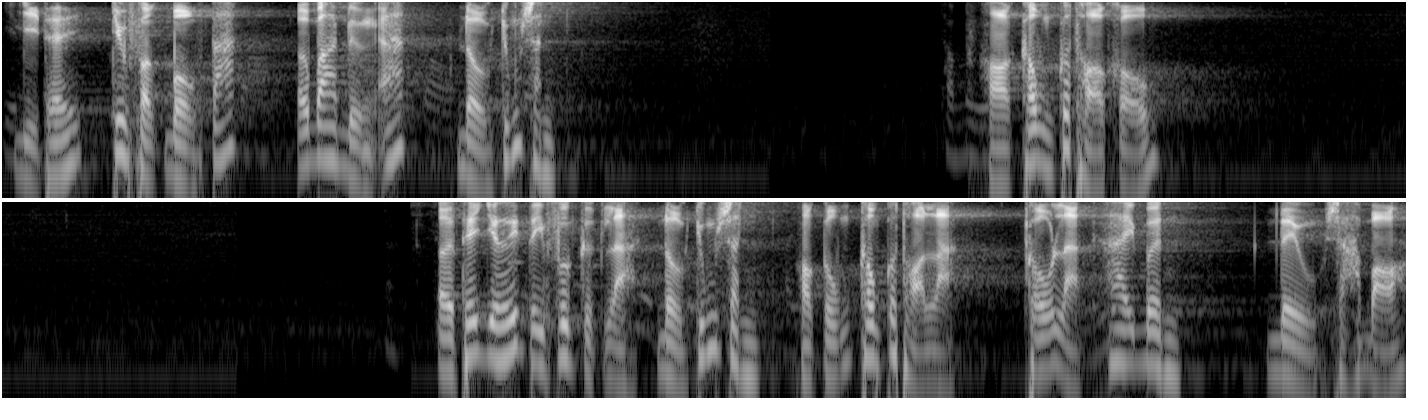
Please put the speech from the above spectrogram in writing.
Vì thế, chư phật bồ tát ở ba đường ác độ chúng sanh. Họ không có thọ khổ. Ở thế giới tây phương cực lạc độ chúng sanh, họ cũng không có thọ lạc. Khổ lạc hai bên đều xả bỏ.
